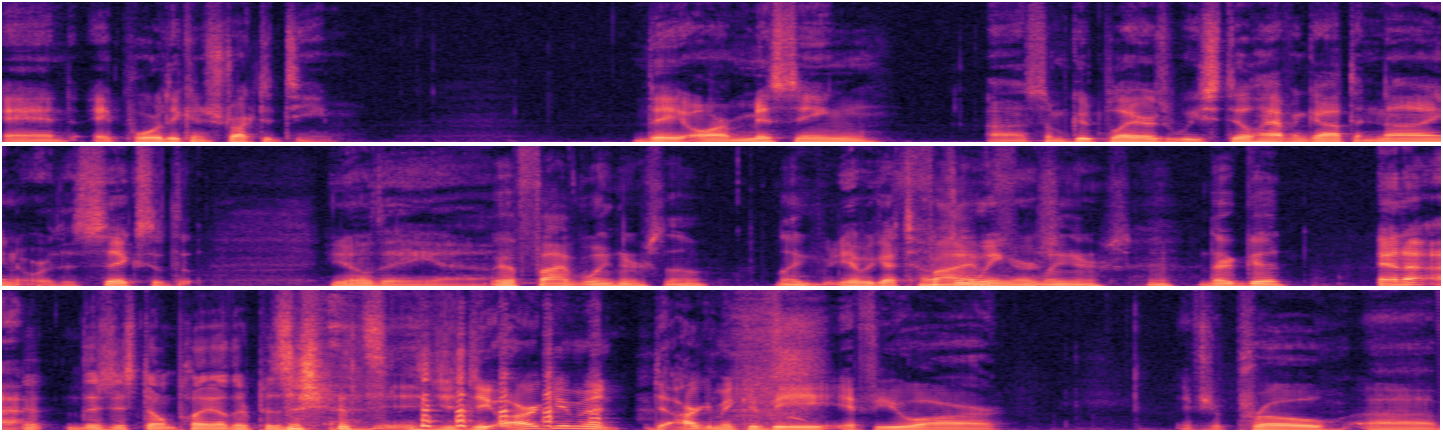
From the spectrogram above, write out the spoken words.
and a poorly constructed team. They are missing uh, some good players. We still haven't got the nine or the six. Of the, you know, they. Uh, we have five wingers though. Like yeah, we got tons of wingers, Wingers. Yeah, they're good. and I, They just don't play other positions. The argument the argument could be if you are if you're pro uh,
